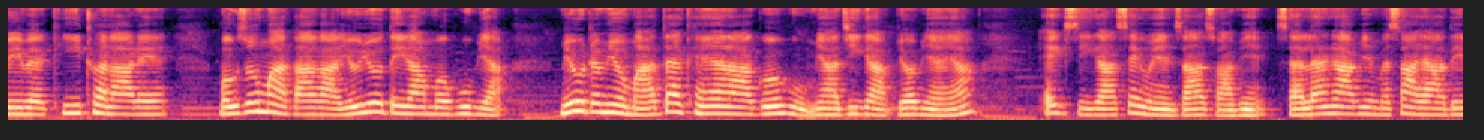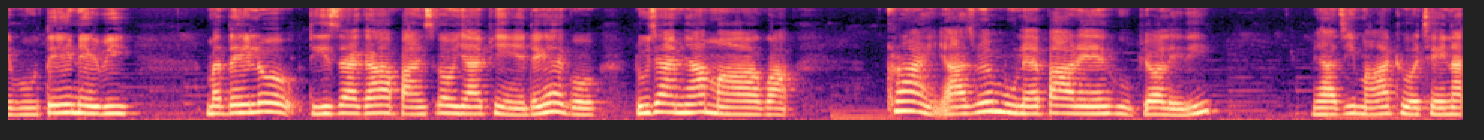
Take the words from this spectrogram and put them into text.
ပေးပဲခီးထွက်လာတယ်မုံစိုးမသားကရိုးရိုးသေးတာမဟုတ်ဘူးဗျမြို့တစ်မြို့မှာအသက်ခံရတာကိုဟုမြကြီးကပြောပြန်ရ XC ကစိတ်ဝင်စားစွာဖြင့်ဇလန်ကဖြင့်မဆရသေးဘူးသေးနေပြီမသေးလို့ဒီဇက်ကပိုင်စကုတ်ရိုက်ဖြစ်ရင်တကယ်ကိုလူကြိုင်များမှာကွာ crime ရာဇဝတ်မှုလည်းပါတယ်ဟုပြောလေသည် မြကြီးမှာထိုချိန်၌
